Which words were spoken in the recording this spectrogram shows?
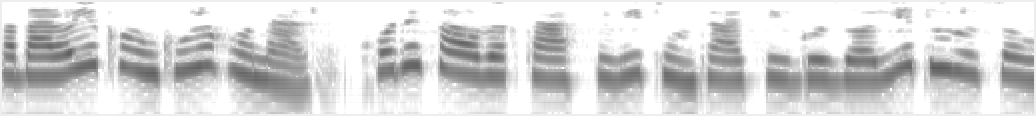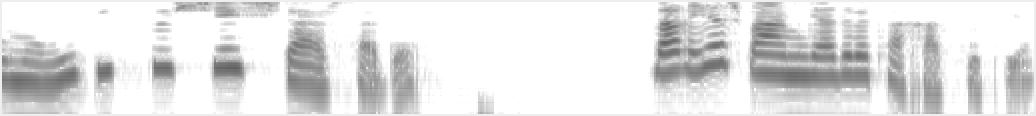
و برای کنکور هنر کد سوابق تحصیلیتون تاثیرگذاری دروس عمومی 26 درصده. بقیهش برمیگرده به تخصصیه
